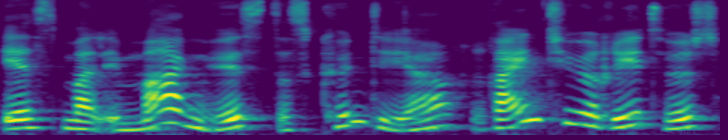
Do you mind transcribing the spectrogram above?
erstmal im Magen ist, das könnte ja rein theoretisch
